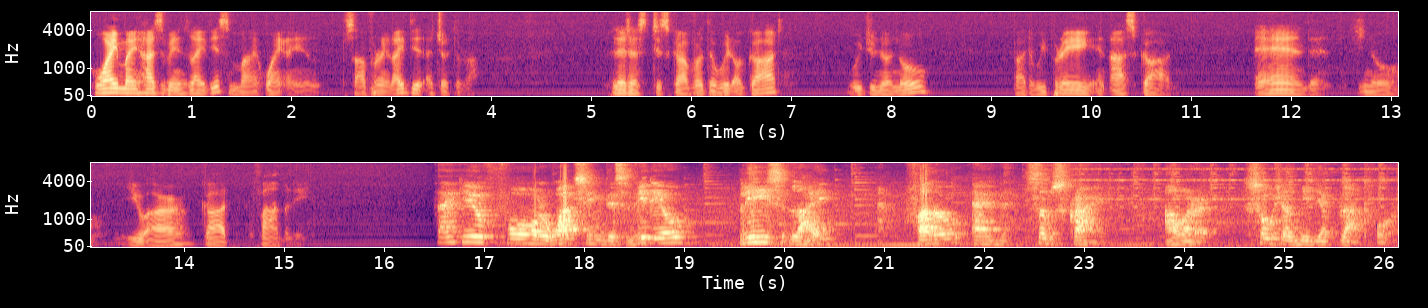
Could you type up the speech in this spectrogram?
why my husband is like this, my why I am suffering like this, etc. Let us discover the will of God. We do not know, but we pray and ask God, and you know you are God family. Thank you for watching this video. Please like, follow and subscribe our social media platforms.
